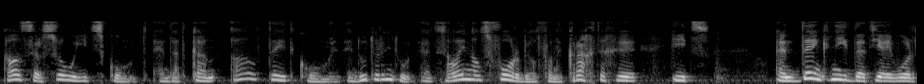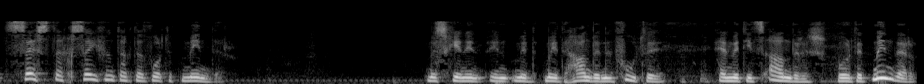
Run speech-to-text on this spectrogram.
als er zoiets komt, en dat kan altijd komen, en doet er niet toe, het is alleen als voorbeeld van een krachtige iets, en denk niet dat jij wordt 60, 70, dat wordt het minder. Misschien in, met, met handen en voeten en met iets anders wordt het minder,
